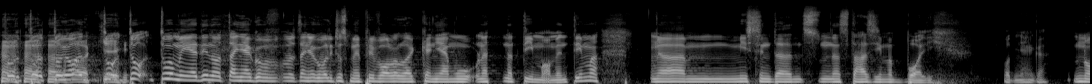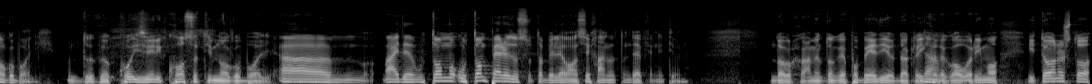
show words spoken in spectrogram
tu, tu, tu, Okej. tu, tu me jedino taj njegov, taj njegov ličnost me privolila ka njemu na, na tim momentima. Um, mislim da su na stazi ima boljih od njega. Mnogo boljih. Ko, izvini, ko su ti mnogo bolji? Um, ajde, u tom, u tom periodu su to bili Alonso i Hamilton, definitivno. Dobro, Hamilton ga je pobedio, dakle da. i Da. kada govorimo, i to ono što,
